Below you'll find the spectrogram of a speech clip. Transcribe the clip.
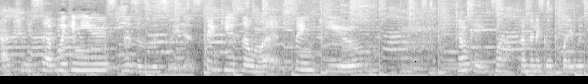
actual stuff we can use. This is the sweetest. Thank you so much. Thank you. Okay, well, I'm gonna go play with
